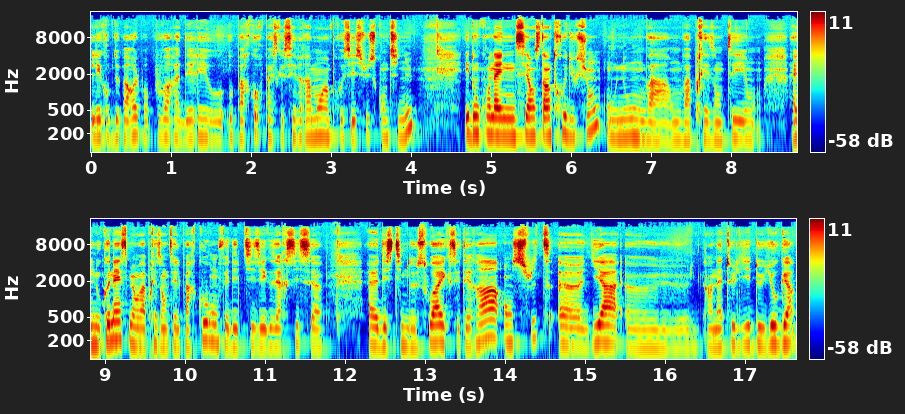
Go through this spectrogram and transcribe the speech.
les groupes de parole pour pouvoir adhérer au, parcours parce que c'est vraiment un processus continu. Et donc on a une séance d'introduction où nous, on va, on va présenter, elles nous connaissent, mais on va présenter le parcours. On fait des petits exercices euh, de soi, etc. Ensuite, euh, il y a euh, un atelier de yoga,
